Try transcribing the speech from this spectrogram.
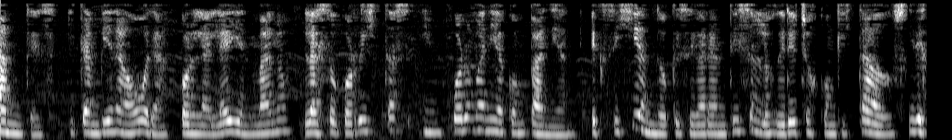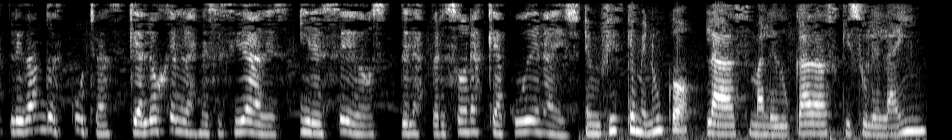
Antes y también ahora, con la ley en mano, las socorristas informan y acompañan, exigiendo que se garanticen los derechos conquistados y desplegando escuchas que alojen las necesidades y deseos de las personas que acuden a ellas. En Fisque Menuco, las maleducadas Laín,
